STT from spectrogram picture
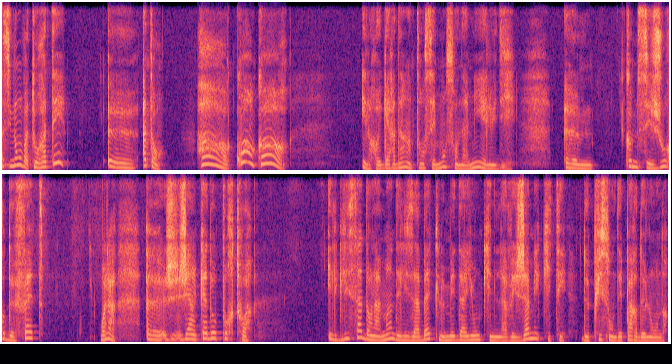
Sinon, on va tout rater. Euh, attends. Ah, quoi encore? Il regarda intensément son ami et lui dit euh, Comme ces jours de fête, voilà, euh, j'ai un cadeau pour toi. Il glissa dans la main d'Elisabeth le médaillon qui ne l'avait jamais quitté depuis son départ de Londres.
